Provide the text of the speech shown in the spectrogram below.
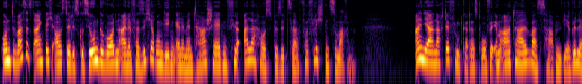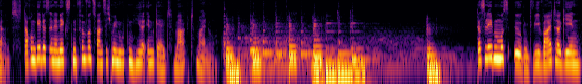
Und was ist eigentlich aus der Diskussion geworden, eine Versicherung gegen Elementarschäden für alle Hausbesitzer verpflichtend zu machen? Ein Jahr nach der Flutkatastrophe im Ahrtal, was haben wir gelernt? Darum geht es in den nächsten 25 Minuten hier in Geld, Markt, Meinung. Das Leben muss irgendwie weitergehen,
